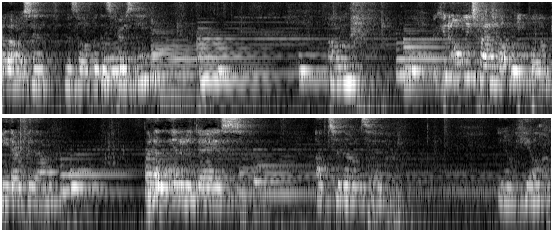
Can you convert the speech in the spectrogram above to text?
Myself with this person. Um, you can only try to help people and be there for them. But at the end of the day, it's up to them to, you know, heal.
